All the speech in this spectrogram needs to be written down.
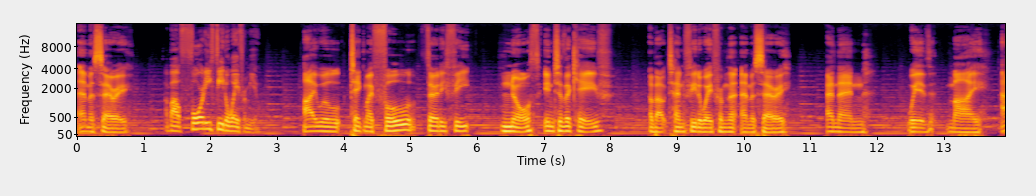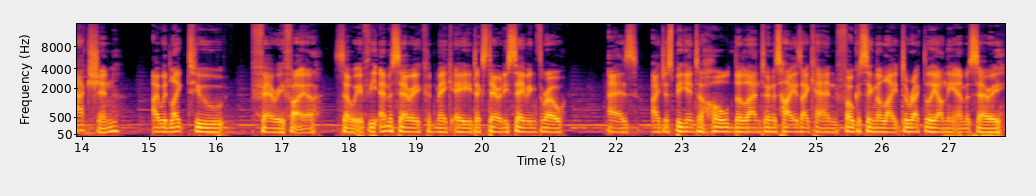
emissary? About 40 feet away from you. I will take my full 30 feet north into the cave, about 10 feet away from the emissary. And then, with my action, I would like to faerie fire. So if the emissary could make a dexterity saving throw, as I just begin to hold the lantern as high as I can, focusing the light directly on the emissary,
